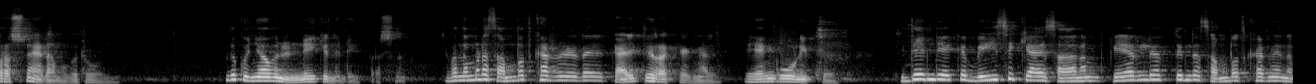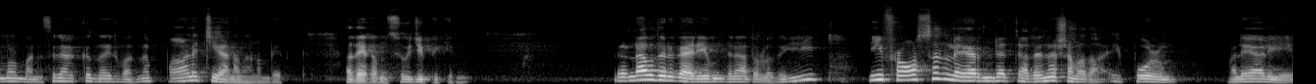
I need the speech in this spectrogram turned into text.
പ്രശ്നമായിട്ട് നമുക്ക് തോന്നുന്നു ഇത് കുഞ്ഞാവൻ ഉന്നയിക്കുന്നുണ്ട് ഈ പ്രശ്നം? അപ്പം നമ്മുടെ സമ്പദ്ഘടനയുടെ കയറ്റിറക്കങ്ങൾ ഏങ്കൂണിപ്പ് ഇതിന്റെയൊക്കെ ബേസിക്കായ സാധനം കേരളത്തിന്റെ സമ്പദ്ഘടനയെ നമ്മൾ മനസ്സിലാക്കുന്നതിൽ വന്ന പാളിച്ചയാണെന്നാണ് അംബേദ്കർ അദ്ദേഹം സൂചിപ്പിക്കുന്നത്. രണ്ടാമതൊരു കാര്യം ഇതിനകത്തുള്ളത്. ഈ ഈ ഫ്രോസൺ ലെയറിന്റെ ചലനക്ഷമത ഇപ്പോഴും മലയാളിയെ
